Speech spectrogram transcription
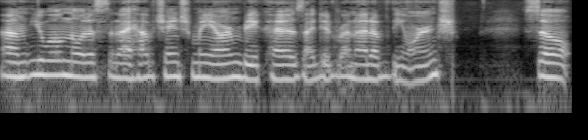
Um, you will notice that I have changed my yarn because I did run out of the orange. So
